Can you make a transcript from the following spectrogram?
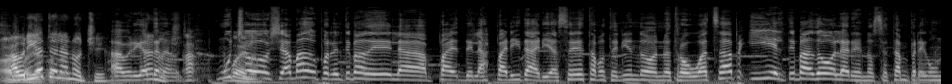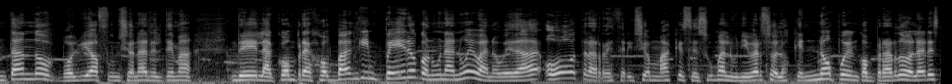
Abrigate a la noche. Abrigate A la noche. noche. Ah, Muchos bueno. llamados por el tema de, la, pa- de las paritarias. ¿eh? Estamos teniendo en nuestro WhatsApp y el tema dólares. Nos están preguntando. Volvió a funcionar el tema de la compra de home banking, pero con una nueva novedad, otra restricción más que se suma al universo de los que no pueden comprar dólares.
